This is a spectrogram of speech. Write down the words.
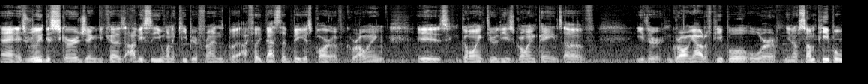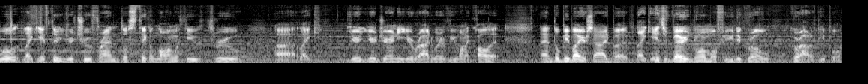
And it's really discouraging because obviously you want to keep your friends, but I feel like that's the biggest part of growing is going through these growing pains of either growing out of people or you know some people will like if they're your true friend they'll stick along with you through uh, like your your journey your ride whatever you want to call it. And they'll be by your side but like it's very normal for you to grow grow out of people.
